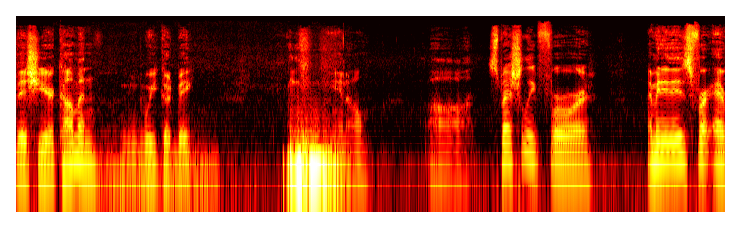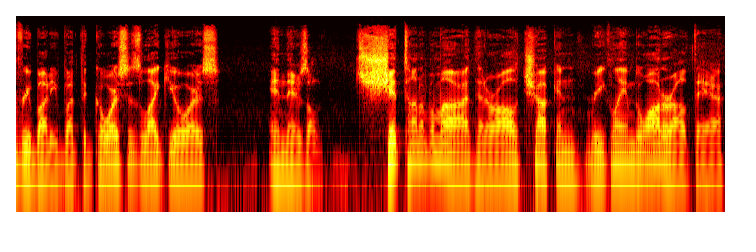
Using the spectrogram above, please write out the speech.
this year coming we could be Mhm. you know uh, especially for i mean it is for everybody but the courses like yours and there's a shit ton of them are that are all chucking reclaimed water out there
